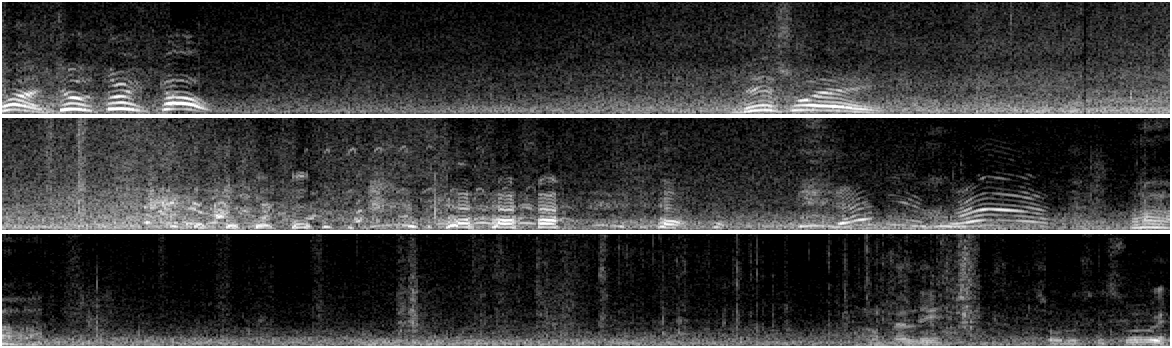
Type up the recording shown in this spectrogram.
One, two, three, go! This way! Damn it, bro. Ah, Ándale, solo se sube.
